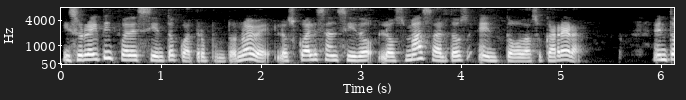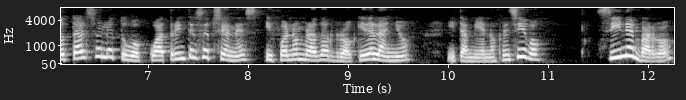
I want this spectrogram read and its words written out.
y su rating fue de 104.9, los cuales han sido los más altos en toda su carrera. En total solo tuvo cuatro intercepciones y fue nombrado Rocky del año y también ofensivo. Sin embargo,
